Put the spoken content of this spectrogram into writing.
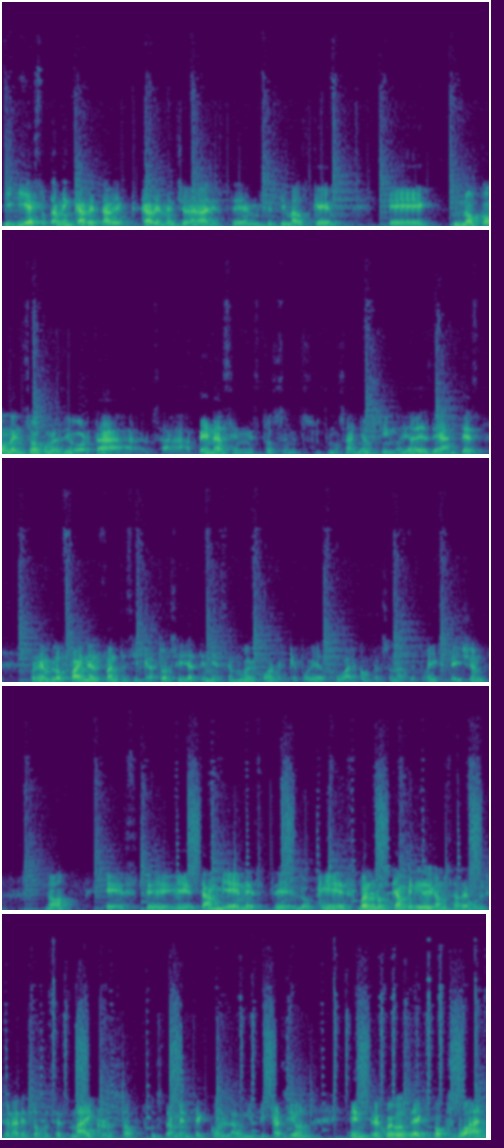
Y, esto también cabe, cabe, mencionar, este, mis estimados, que eh, no comenzó, como les digo, ahorita, o sea, apenas en estos, en estos últimos años, sino ya desde antes. Por ejemplo, Final Fantasy XIV ya tenía ese modo de juego en el que podías jugar con personas de PlayStation, ¿no? Este, también este, lo que es, bueno, los que han venido, digamos, a revolucionar esto, pues es Microsoft, justamente con la unificación entre juegos de Xbox One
